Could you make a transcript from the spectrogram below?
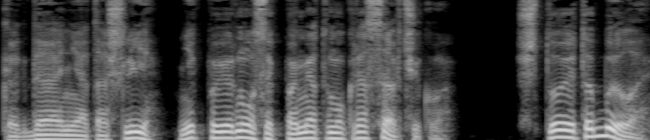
Когда они отошли, Ник повернулся к помятому красавчику. «Что это было?»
